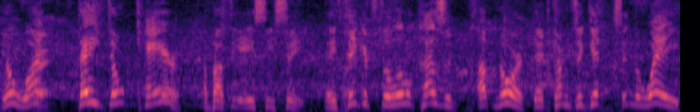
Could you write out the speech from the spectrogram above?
You know what? Right. They don't care about the ACC. They think it's the little cousin up north that comes and gets in the way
